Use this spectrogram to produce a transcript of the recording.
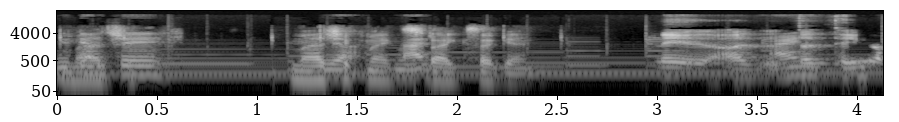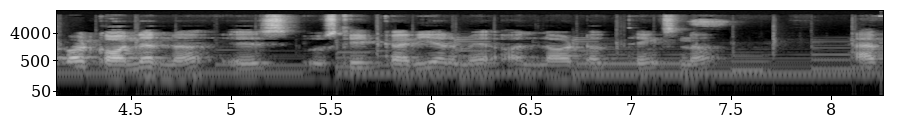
you can Magic. say Magic Yeah, Mac strikes again. नहीं द थिंग अबाउट कॉर्नर ना इज़ उसके करियर में अ लॉट ऑफ़ थिंग्स ना have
